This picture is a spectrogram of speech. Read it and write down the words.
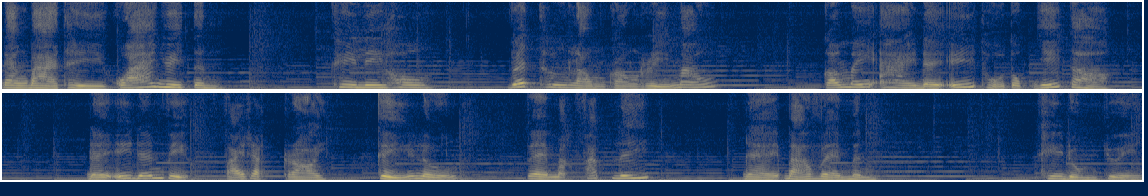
đàn bà thì quá duy tình. Khi ly hôn, vết thương lòng còn rỉ máu. Có mấy ai để ý thủ tục giấy tờ, để ý đến việc phải rạch ròi, kỹ lưỡng về mặt pháp lý để bảo vệ mình khi đụng chuyện.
